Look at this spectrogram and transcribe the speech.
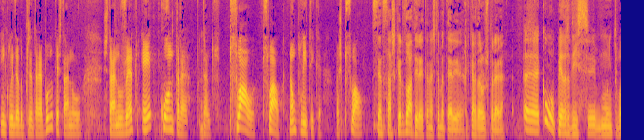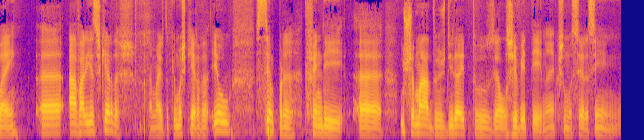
incluindo a do Presidente da República, está no, está no veto, é contra. Portanto, pessoal, pessoal, não política, mas pessoal. Sente-se à esquerda ou à direita nesta matéria, Ricardo Araújo Pereira? Uh, como o Pedro disse muito bem, uh, há várias esquerdas há mais do que uma esquerda. Eu sempre defendi uh, os chamados direitos LGBT, não é? Costuma ser assim,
